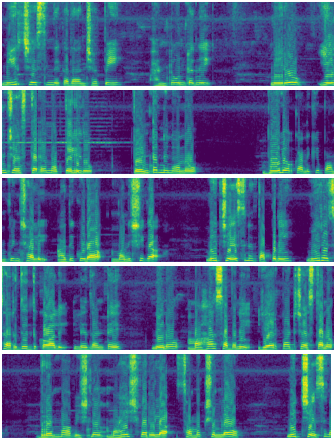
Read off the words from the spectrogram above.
మీరు చేసింది కదా అని చెప్పి అంటూ ఉంటుంది. మీరు ఏం చేస్తారో నాకు తెలీదు. వెంటనే నన్ను భూలోకానికి పంపించాలి. అది కూడా మనిషిగా మీరు చేసిన తప్పుని మీరే సరిదిద్దుకోవాలి. లేదంటే నేను మహాసభని ఏర్పాటు చేస్తాను. బ్రహ్మ విష్ణు మహేశ్వరుల సమక్షంలో మీరు చేసిన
